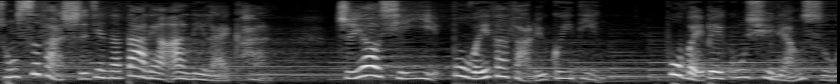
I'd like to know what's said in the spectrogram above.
从司法实践的大量案例来看，只要协议不违反法律规定，不违背公序良俗，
